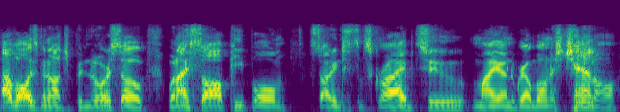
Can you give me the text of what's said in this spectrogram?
I've always been an entrepreneur. So when I saw people starting to subscribe to my Underground Bonus channel,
